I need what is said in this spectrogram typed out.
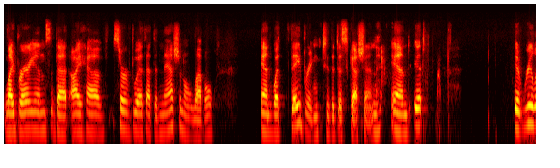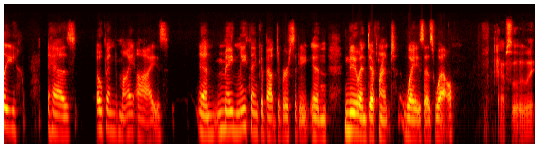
librarians that I have served with at the national level and what they bring to the discussion. And it it really has opened my eyes and made me think about diversity in new and different ways as well. Absolutely.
